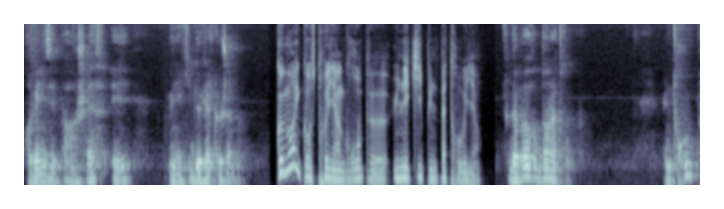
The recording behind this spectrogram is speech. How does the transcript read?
organisées par un chef et une équipe de quelques jeunes. Comment il construit un groupe, euh, une équipe, une patrouille? Tout d'abord dans la troupe. Une troupe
